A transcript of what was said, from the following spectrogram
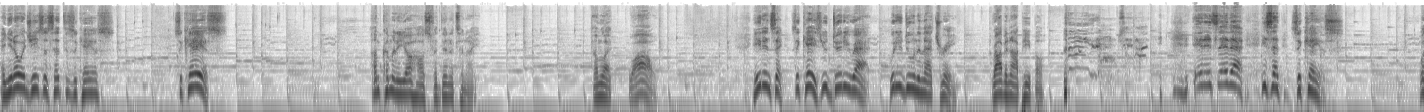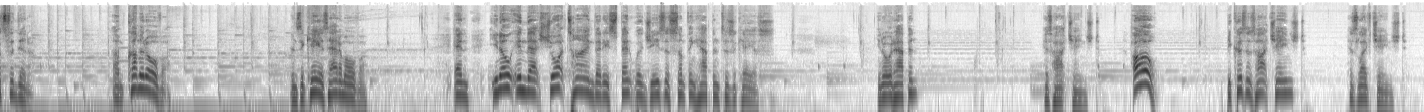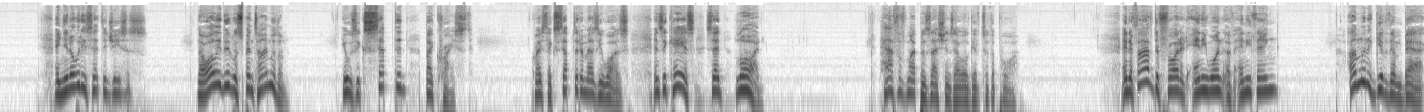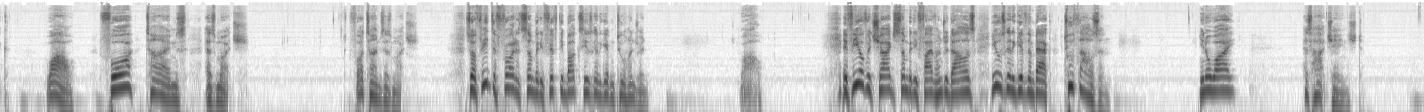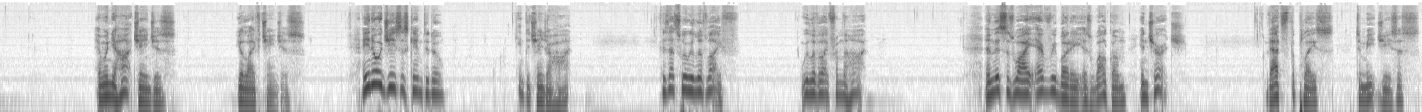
And you know what Jesus said to Zacchaeus? Zacchaeus, I'm coming to your house for dinner tonight. I'm like, wow. He didn't say, Zacchaeus, you dirty rat. What are you doing in that tree? Robbing our people. he didn't say that. He said, Zacchaeus, what's for dinner? I'm coming over. And Zacchaeus had him over. And you know, in that short time that he spent with Jesus, something happened to Zacchaeus. You know what happened? his heart changed. Oh! Because his heart changed, his life changed. And you know what he said to Jesus? Now, all he did was spend time with him. He was accepted by Christ. Christ accepted him as he was. And Zacchaeus said, Lord, half of my possessions I will give to the poor. And if I've defrauded anyone of anything, I'm going to give them back, wow, four times as much. Four times as much. So if he defrauded somebody 50 bucks, he was going to give him 200. Wow. If he overcharged somebody $500, he was going to give them back 2000. You know why? His heart changed. And when your heart changes, your life changes. And you know what Jesus came to do? He came to change our heart. Because that's where we live life. We live life from the heart. And this is why everybody is welcome in church. That's the place to meet Jesus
